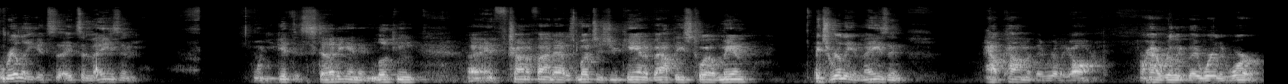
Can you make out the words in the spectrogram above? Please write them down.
Really, it's it's amazing when you get to studying and looking uh, and trying to find out as much as you can about these twelve men. It's really amazing how common they really are, or how really they really were.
